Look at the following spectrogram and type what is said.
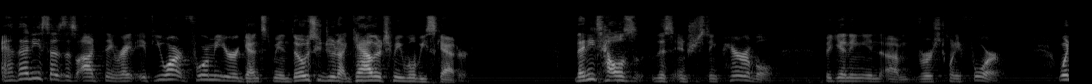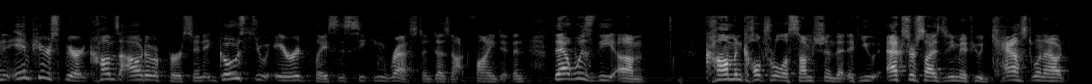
And then he says this odd thing, right? If you aren't for me, you're against me, and those who do not gather to me will be scattered. Then he tells this interesting parable, beginning in um, verse 24. When an impure spirit comes out of a person, it goes through arid places seeking rest and does not find it. And that was the um, common cultural assumption that if you exorcised a demon, if you would cast one out,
